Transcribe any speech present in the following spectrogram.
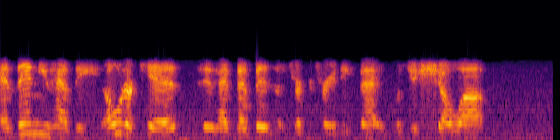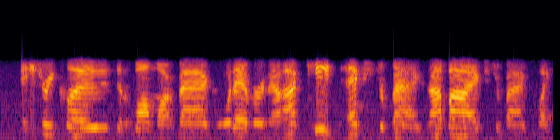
and then you have the older kids who had no business trick or treating that would just show up in street clothes and a Walmart bag or whatever. Now I keep extra bags. I buy extra bags. Like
